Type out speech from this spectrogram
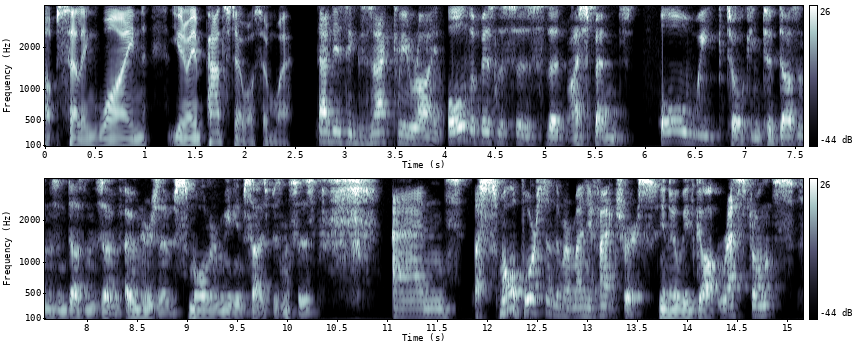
upselling wine, you know, in Padstow or somewhere. That is exactly right. All the businesses that I spend all week talking to dozens and dozens of owners of small or medium sized businesses and a small portion of them are manufacturers. You know, we've got restaurants,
